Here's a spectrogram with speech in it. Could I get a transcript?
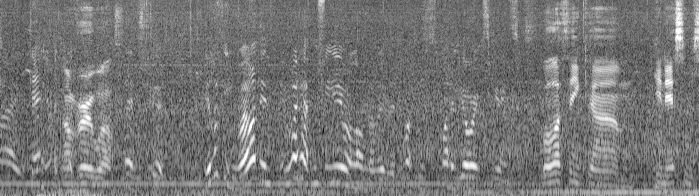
Right, Daniel? I'm very well. That's good. You're looking well. Then what happened for you along the river? What was one of your experiences? Well, I think um, in essence,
